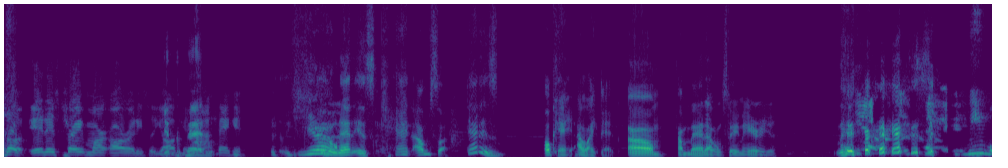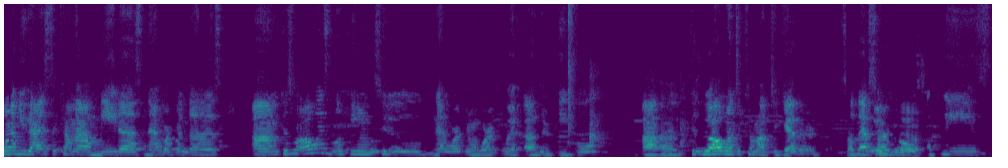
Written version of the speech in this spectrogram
look. It is trademark already, so y'all the can patent. take it. Yo, that is cat. I'm sorry. That is okay. I like that. Um, I'm mad I don't stay in the area. Like, we want you guys to come out, meet us, network with us, um, because we're always looking to network and work with other people, because we all want to come up together. So that's our goal. So please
